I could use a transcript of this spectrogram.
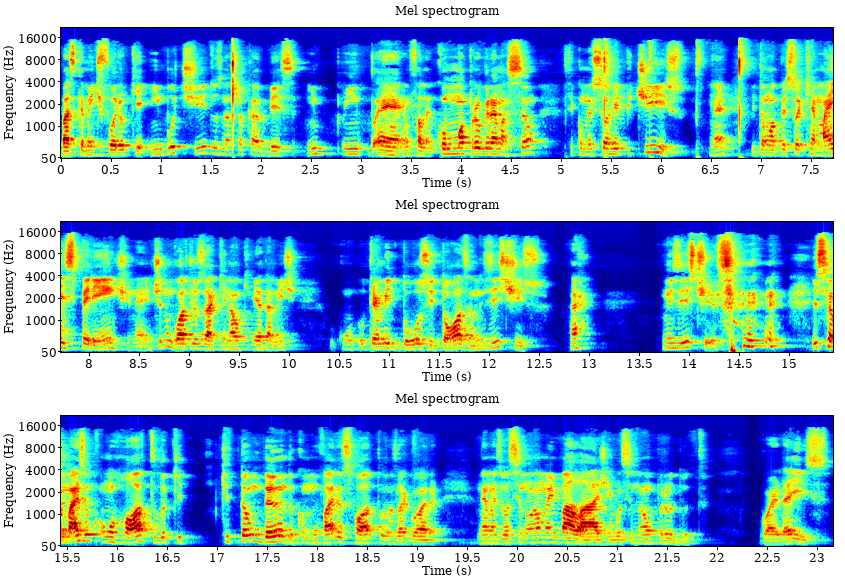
basicamente foram o quê? Embutidos na sua cabeça. Em, em, é, eu falei, como uma programação, você começou a repetir isso, né? Então, uma pessoa que é mais experiente, né? A gente não gosta de usar aqui na alquimia da mente o, o termo idoso, idosa, não existe isso, né? Não existe isso. isso é mais um, um rótulo que estão dando, como vários rótulos agora né? Mas você não é uma embalagem, você não é um produto. Guarda isso,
